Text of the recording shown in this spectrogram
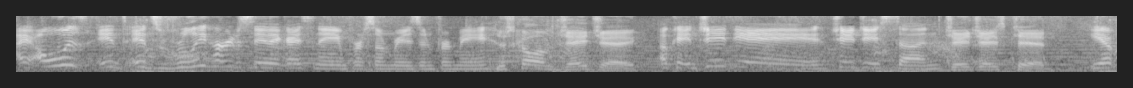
I always. It, it's really hard to say that guy's name for some reason for me. Just call him JJ. Okay, JJ. JJ's son. JJ's kid. Yep,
